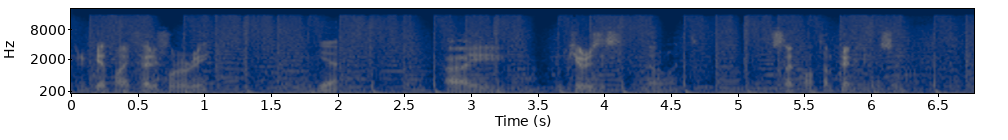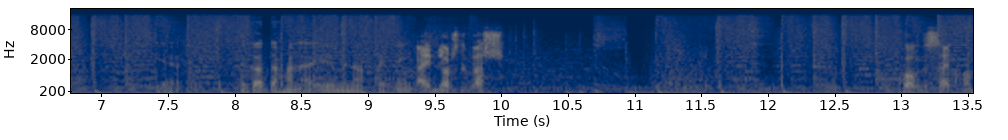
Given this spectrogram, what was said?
Can you get my fairy for a re? Yeah. I he resisted. Never mind. Second. I'm picking a second. Yeah. I got the hunter Uman off, I think. I dodged the bash. Quote the cyclone.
